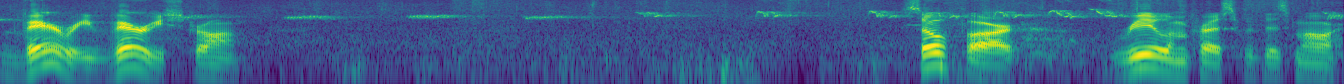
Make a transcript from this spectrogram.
very, very strong. So far, real impressed with this mower.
